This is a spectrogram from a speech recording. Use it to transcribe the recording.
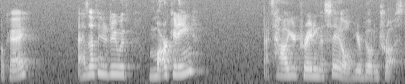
Okay? That has nothing to do with marketing. That's how you're creating the sale. You're building trust.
